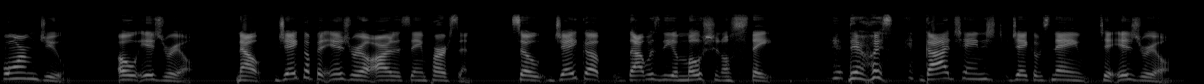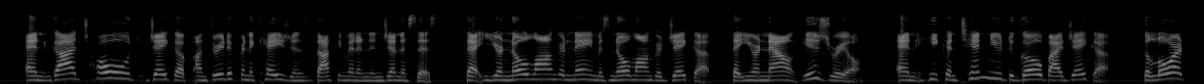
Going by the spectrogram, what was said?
formed you, O Israel. Now, Jacob and Israel are the same person. So, Jacob, that was the emotional state. There was, God changed Jacob's name to Israel. And God told Jacob on three different occasions, documented in Genesis, that your no longer name is no longer Jacob, that you're now Israel. And he continued to go by Jacob. The Lord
